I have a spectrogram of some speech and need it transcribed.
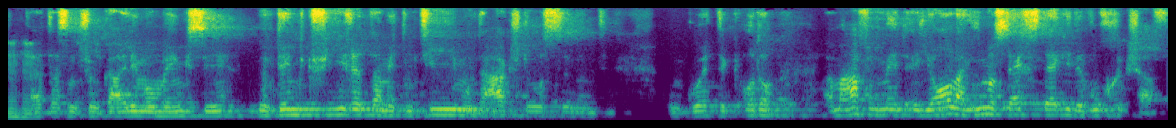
Mhm. Das sind schon geile Momente gewesen. Und dann gefeiert, da mit dem Team und angestoßen und und gute, oder am Anfang, wir haben ein Jahr lang immer sechs Tage in der Woche geschafft.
